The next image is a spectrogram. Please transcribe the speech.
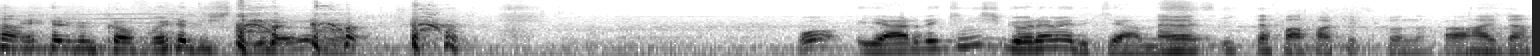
Bak Elvin kafaya düştü gördün mü? O yerdekini hiç göremedik yalnız. Evet ilk defa fark ettik onu. Ah. Hayda.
